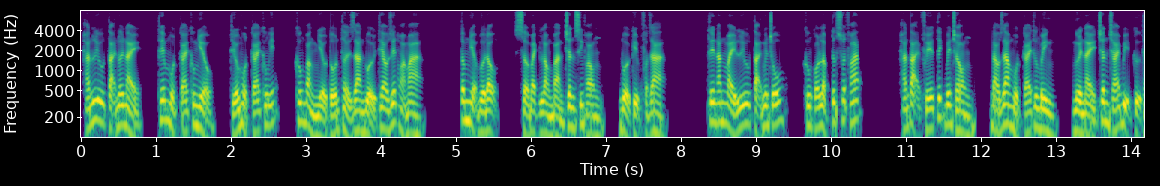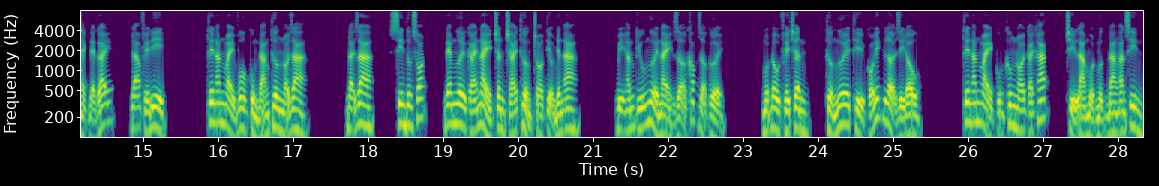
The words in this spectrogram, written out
Hắn lưu tại nơi này, thêm một cái không nhiều, thiếu một cái không ít, không bằng nhiều tốn thời gian đuổi theo giết hỏa ma. Tâm niệm vừa động, sở bạch lòng bàn chân sinh phòng, đuổi kịp phật ra. Tên ăn mày lưu tại nguyên chỗ, không có lập tức xuất phát. Hắn tại phế tích bên trong, đào ra một cái thương binh, người này chân trái bị cự thạch đẻ gãy, đã phế đi. Tên ăn mày vô cùng đáng thương nói ra, đại gia, xin thương xót, đem ngươi cái này chân trái thưởng cho tiểu nhân a. Bị hắn cứu người này dở khóc dở cười. Một đầu phế chân, thưởng ngươi thì có ích lợi gì đâu tên ăn mày cũng không nói cái khác, chỉ là một mực đang ăn xin.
